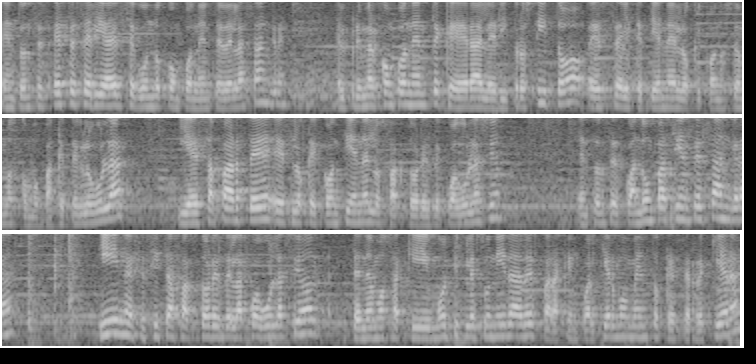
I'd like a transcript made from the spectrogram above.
Entonces, este sería el segundo componente de la sangre. El primer componente, que era el eritrocito, es el que tiene lo que conocemos como paquete globular y esta parte es lo que contiene los factores de coagulación. Entonces, cuando un paciente sangra y necesita factores de la coagulación, tenemos aquí múltiples unidades para que en cualquier momento que se requiera,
